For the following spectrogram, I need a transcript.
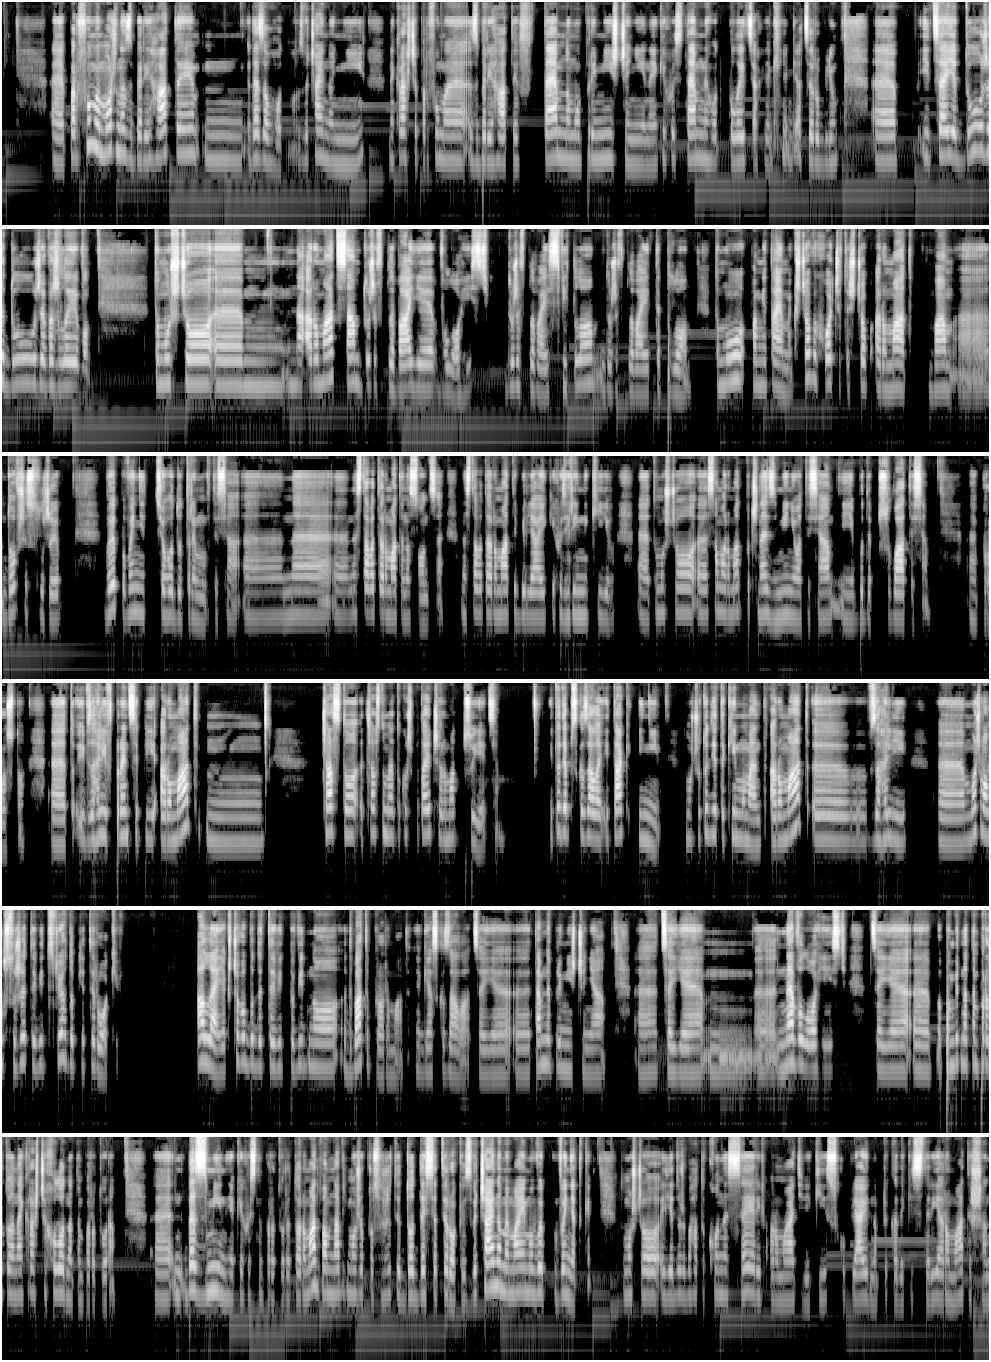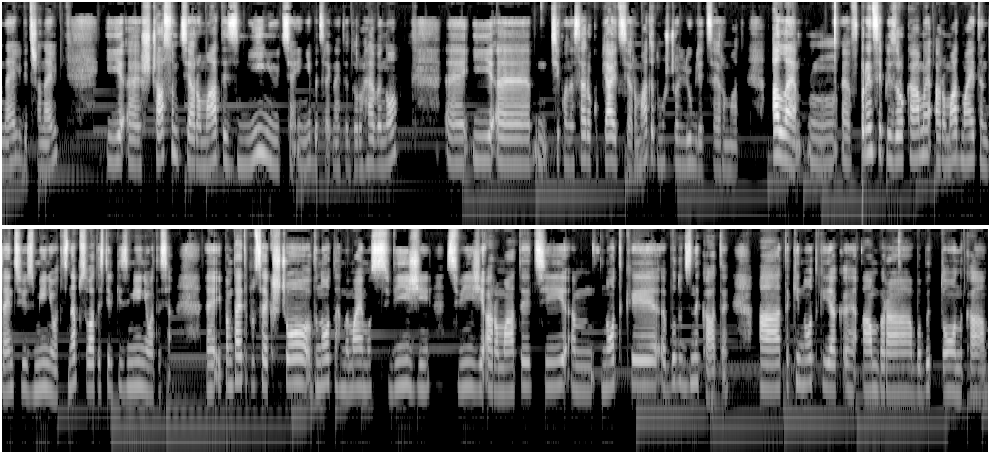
Е, Парфуми можна зберігати де завгодно. Звичайно, ні. Найкраще парфуми зберігати в темному приміщенні, на якихось темних от полицях, як, як я це роблю. Е, І це є дуже-дуже важливо. тому що ем, на аромат сам дуже впливає вологість, дуже впливає світло, дуже впливає тепло. Тому пам'ятаємо, якщо ви хочете, щоб аромат вам е, довше служив, ви повинні цього дотримуватися, е, не, е, не ставити аромати на сонце, не ставити аромати біля якихось грійників, е, тому що сам аромат почне змінюватися і буде псуватися просто. І взагалі, в принципі, аромат. Часто, часто мене також питають, чи аромат псується. І тут я б сказала і так, і ні. Тому що тут є такий момент. Аромат е, взагалі може вам служити від 3 до 5 років. Але якщо ви будете відповідно дбати про аромат, як я сказала, це є е, темне приміщення, е, це є е, невологість, це є е, помірна температура, найкраще холодна температура, е, без змін якихось температури, то аромат вам навіть може прослужити до 10 років. Звичайно, ми маємо винятки, тому що є дуже багато конесерів ароматів, які скупляють, наприклад, якісь старі аромати Шанель від Шанель. І е, з часом ці аромати змінюються, і ніби це як знаєте, дороге вино. Е, і е, ці конесери купляють ці аромати, тому що люблять цей аромат. Але е, в принципі з роками аромат має тенденцію змінюватися, не псуватися, тільки змінюватися. І пам'ятайте про це, якщо в нотах ми маємо свіжі, свіжі аромати, ці ем, нотки будуть зникати. А такі нотки, як амбра, бобитонка,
